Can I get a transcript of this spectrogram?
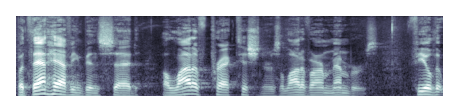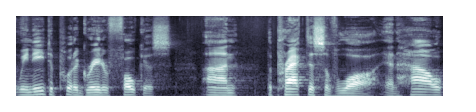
But that having been said, a lot of practitioners, a lot of our members, feel that we need to put a greater focus on the practice of law and how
